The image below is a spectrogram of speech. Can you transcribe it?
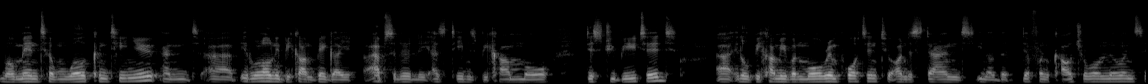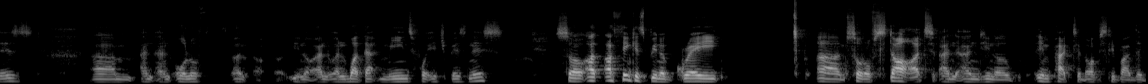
momentum will continue, and uh, it will only become bigger, absolutely, as teams become more distributed. Uh, it'll become even more important to understand, you know, the different cultural nuances, um, and and all of, uh, you know, and, and what that means for each business. So I, I think it's been a great um, sort of start and and you know impacted obviously by the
